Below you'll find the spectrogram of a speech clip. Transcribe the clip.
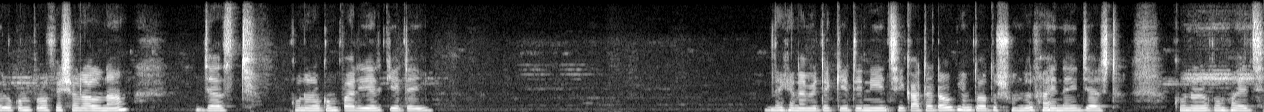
ওরকম প্রফেশনাল না। জাস্ট কোনো রকম পারি আর কি এটাই। দেখেন, আমি এটা কেটে নিয়েছি। কাটাটাও কিন্তু অত সুন্দর হয় নাই জাস্ট কোনো রকম হয়েছে।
